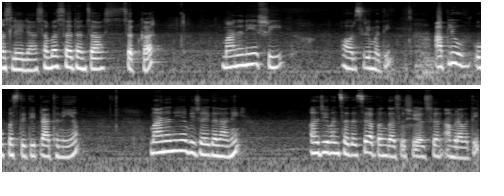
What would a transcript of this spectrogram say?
असलेल्या सभासदांचा सत्कार. माननीय श्री और श्रीमती आपली उपस्थिती प्रार्थनीय. माननीय विजय गलाने अजीवन सदस्य अपंग असोसिएशन अमरावती.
